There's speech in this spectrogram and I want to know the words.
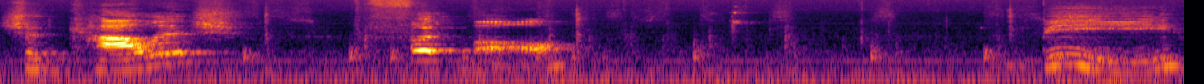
should college football be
